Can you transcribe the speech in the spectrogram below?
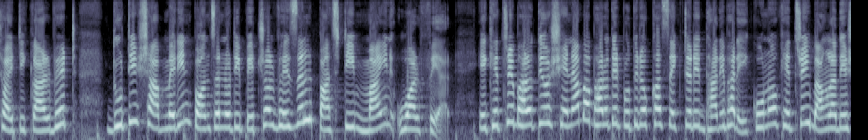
ছয়টি কারভেট দুটি সাবমেরিন, পঞ্চান্নটি পেট্রোল ভেজেল পাঁচটি মাইন ওয়ারফেয়ার। এক্ষেত্রে ভারতীয় সেনা বা ভারতের প্রতিরক্ষা সেক্টরের ধারে ধারে কোনো ক্ষেত্রেই বাংলাদেশ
